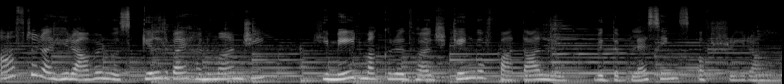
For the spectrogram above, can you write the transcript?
After Ahiravan was killed by Hanumanji, he made Makaradhwaj king of Patal Lok with the blessings of Sri Ram.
